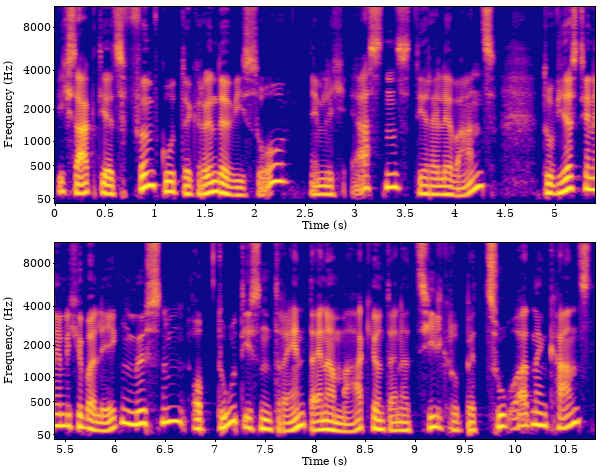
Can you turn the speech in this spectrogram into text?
Ich sage dir jetzt fünf gute Gründe, wieso. Nämlich erstens die Relevanz. Du wirst dir nämlich überlegen müssen, ob du diesen Trend deiner Marke und deiner Zielgruppe zuordnen kannst,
